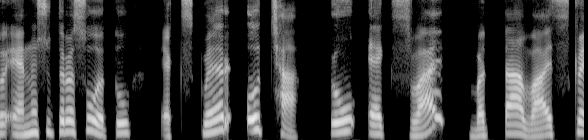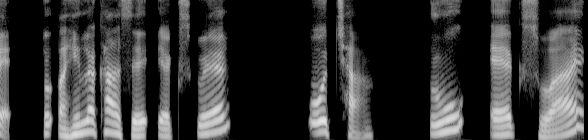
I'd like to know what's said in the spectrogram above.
તો એનું સૂત્ર શું હતું? એક્સ સ્ક્વેર ઓછા ટુ એક્સ વાય વત્તા વાય સ્ક્વેર તો અહીં લખાશે એક્સ સ્ક્વેર ઓછા ટુ એક્સ વાય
